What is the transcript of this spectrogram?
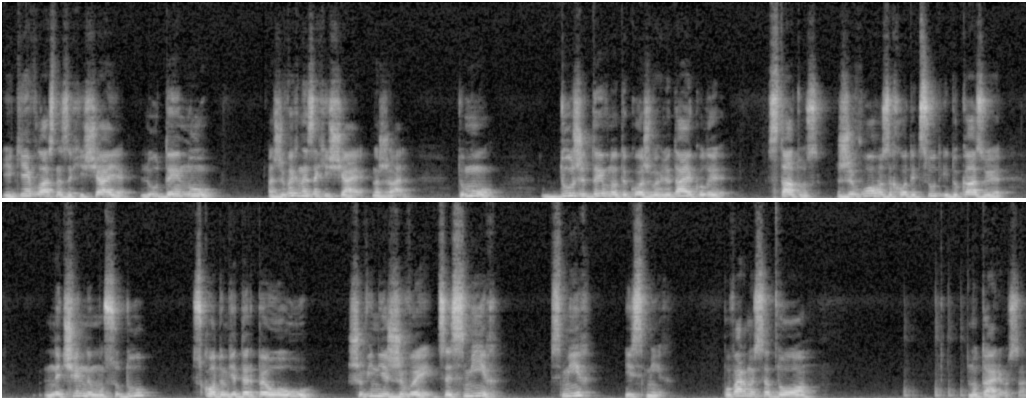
яке, власне, захищає людину, а живих не захищає, на жаль. Тому дуже дивно також виглядає, коли статус живого заходить в суд і доказує нечинному суду з кодом ЄДРПОУ, що він є живий. Це сміх. Сміх і сміх. Повернуся до нотаріуса.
